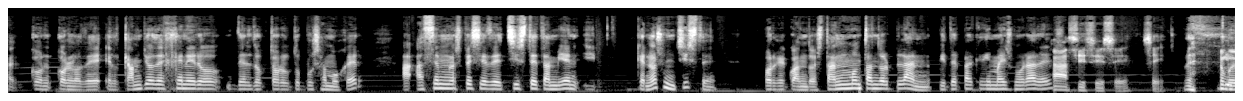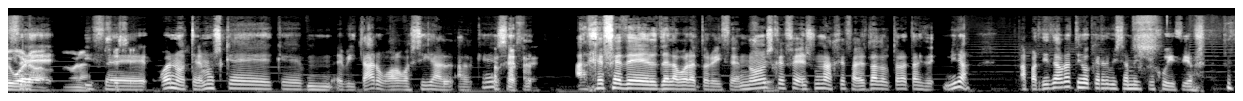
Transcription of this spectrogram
eh, con, con lo del el cambio de género del Doctor Octopus a mujer, ha- hacen una especie de chiste también, y que no es un chiste. Porque cuando están montando el plan Peter Parker y Miles Morales, Ah, sí, sí, sí, sí. Dice- muy bueno. muy dice, Sí, bueno, tenemos que, que, mm, evitar o algo así al, al ¿qué Al jefe. Al jefe del, del laboratorio. Dice, no es jefe, es una jefa, es la doctora tal. Dice, mira, a partir de ahora tengo que revisar mis prejuicios.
